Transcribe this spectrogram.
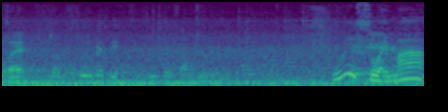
สวยเราซื้อไปสิซื้อไปสองหมื่นอุ้ยสวยมาก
